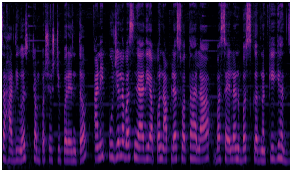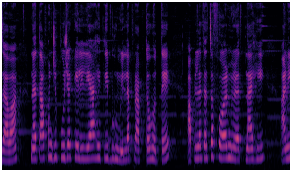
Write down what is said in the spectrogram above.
सहा दिवस चंपाषष्टीपर्यंत आणि पूजेला बसण्याआधी आपण आपल्या स्वतःला बसायला बसकर नक्की घेत जावा. नाही तर आपण जी पूजा केलेली आहे ती भूमीला प्राप्त होते. आपल्याला त्याचं फळ मिळत नाही. आणि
